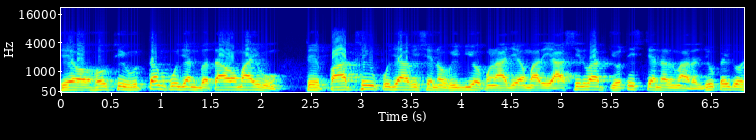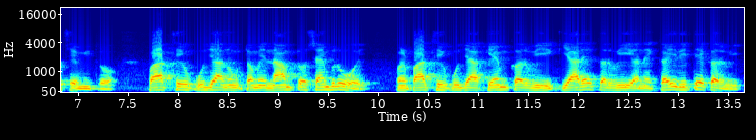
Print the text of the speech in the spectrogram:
જે સૌથી ઉત્તમ પૂજન બતાવવામાં આવ્યું, તે પાર્થિવ પૂજા વિશેનો વીડિયો પણ આજે અમારી આશીર્વાદ જ્યોતિષ ચેનલમાં રજૂ કર્યો છે, મિત્રો. પાર્થિવ પૂજાનું તમે નામ તો સાંભળ્યું હોય, પણ પાર્થિવ પૂજા કેમ કરવી, ક્યારે કરવી અને કઈ રીતે કરવી,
